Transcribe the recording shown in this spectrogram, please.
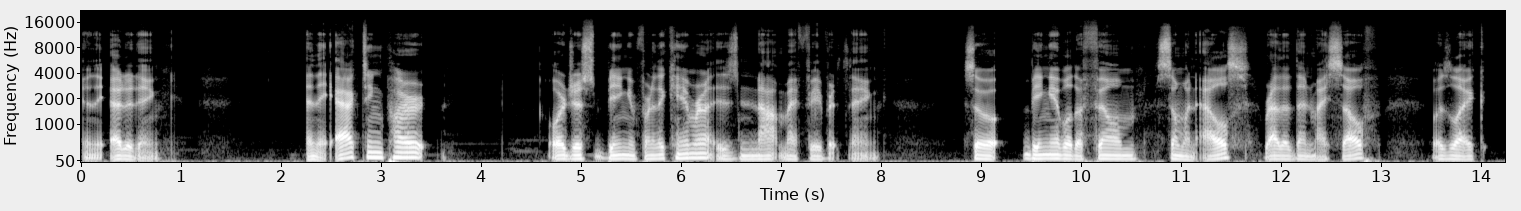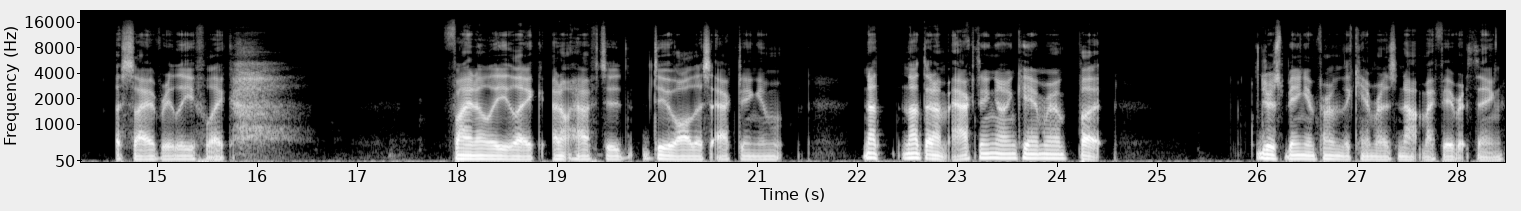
and the editing and the acting part or just being in front of the camera is not my favorite thing. So being able to film someone else rather than myself was like a sigh of relief like finally like I don't have to do all this acting and not not that I'm acting on camera, but just being in front of the camera is not my favorite thing.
